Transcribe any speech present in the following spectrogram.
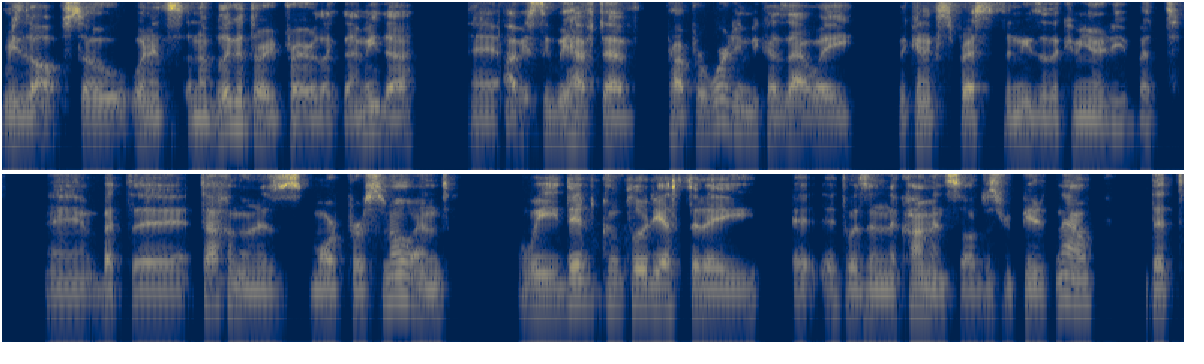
resolve. So when it's an obligatory prayer like the Amida, uh, obviously we have to have proper wording because that way we can express the needs of the community. But uh, but the uh, Tachanun is more personal, and we did conclude yesterday. It, it was in the comments, so I'll just repeat it now. That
